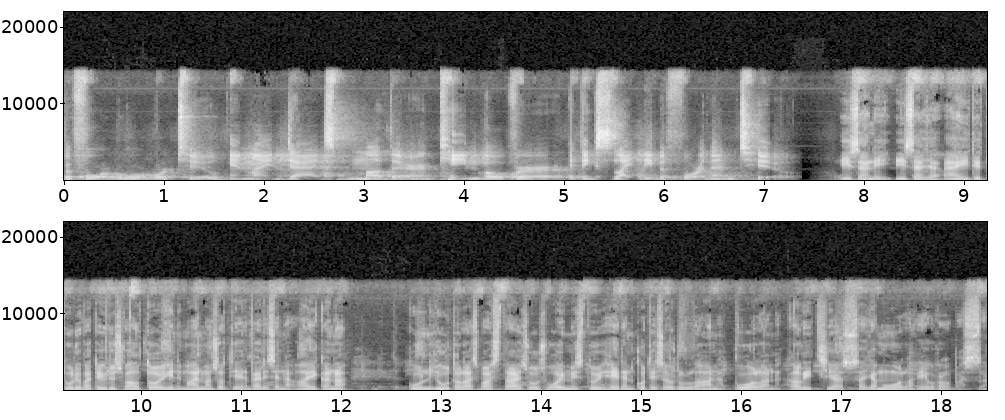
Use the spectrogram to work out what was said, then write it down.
before World War II, and my dad's mother came over, I think, slightly before them too. Isäni, isä ja äiti tulivat Yhdysvaltoihin maailmansotien välisenä aikana, kun juutalaisvastaisuus voimistui heidän kotiseudullaan Puolan Kalitsiassa ja muualla Euroopassa.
